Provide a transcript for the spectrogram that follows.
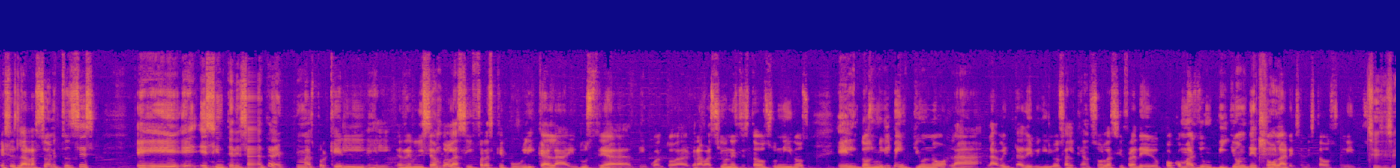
esa es la razón. Entonces, eh, es interesante además porque el, el, revisando las cifras que publica la industria en cuanto a grabaciones de Estados Unidos, el 2021 la, la venta de vinilos alcanzó la cifra de poco más de un billón de Sí. dólares en Estados Unidos. Sí, sí, sí.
